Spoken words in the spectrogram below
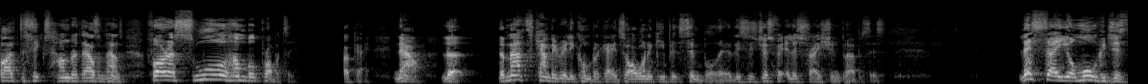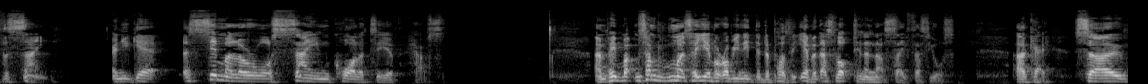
five to six hundred thousand pounds for a small, humble property. Okay. Now, look, the maths can be really complicated, so I want to keep it simple here. This is just for illustration purposes. Let's say your mortgage is the same and you get a similar or same quality of house. And people, some people might say, yeah, but Rob, you need the deposit. Yeah, but that's locked in and that's safe. That's yours. Okay. So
